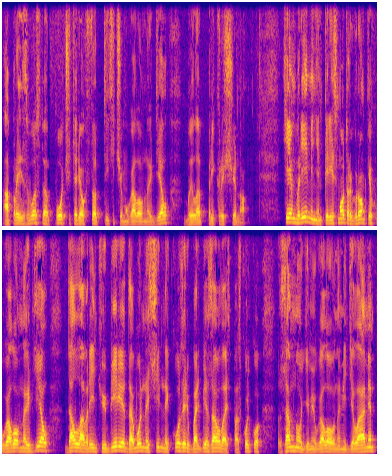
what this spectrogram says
а производство по 400 тысячам уголовных дел было прекращено. Тем временем пересмотр громких уголовных дел дал Лаврентию Берия довольно сильный козырь в борьбе за власть, поскольку за многими уголовными делами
